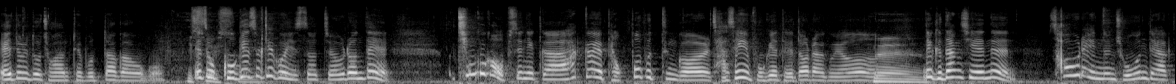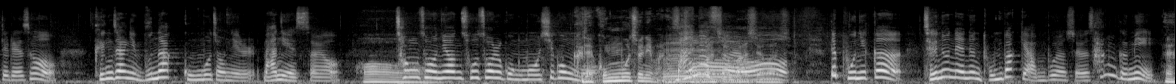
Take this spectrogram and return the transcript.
애들도 저한테 못 다가오고 있어. 고개 숙이고 있었죠. 그런데 친구가 없으니까 학교에 벽보 붙은 걸 자세히 보게 되더라고요. 네. 근데 그 당시에는 서울에 있는 좋은 대학들에서 굉장히 문학 공모전을 많이 했어요. 어. 청소년 소설 공모, 시공모 그래 공모전이 많았어요. 많았어요. 맞아, 맞아, 맞아. 근데 보니까 제 눈에는 돈밖에 안 보였어요. 상금이 네.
